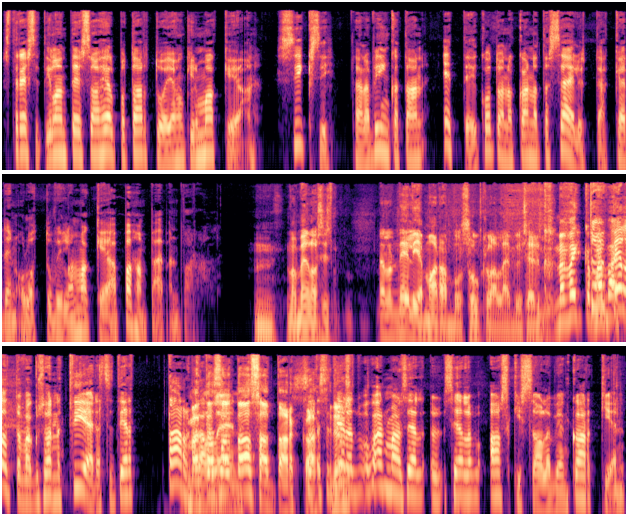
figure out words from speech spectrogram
Stressitilanteessa on helppo tarttua johonkin makeaan. Siksi täällä vinkataan, ettei kotona kannata säilyttää käden ulottuvilla makeaa pahan päivän varalle. Mm. No meillä on siis, meillä on neljä Marabun suklaalevyä. Mä vaikka, Tuo on mä, mä, pelottavaa, kun sä aina tiedät. Sä tiedät mä tarkalleen. tasan, tasan tarkkaan. Sä, sä tiedät varmaan siellä, siellä askissa olevien karkkien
